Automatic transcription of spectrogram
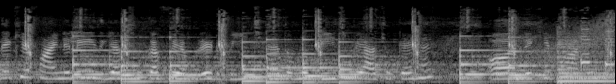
देखिए फाइनली यशु का फेवरेट बीच है। तो हम लोग बीच पे आ चुके हैं। और देखिए पानी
